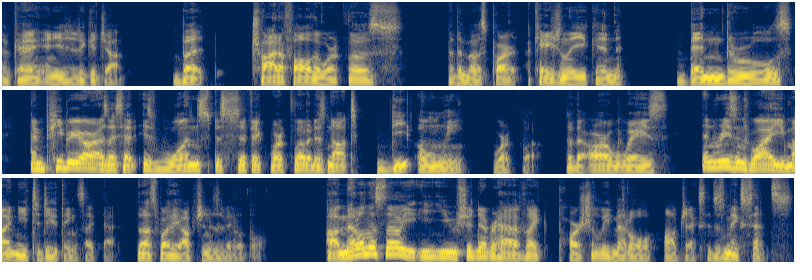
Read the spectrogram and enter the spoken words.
Okay. And you did a good job. But try to follow the workflows for the most part. Occasionally you can bend the rules. And PBR, as I said, is one specific workflow. It is not the only workflow. So there are ways and reasons why you might need to do things like that. So that's why the option is available. Uh, metalness, though, you, you should never have like partially metal objects. It doesn't make sense.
